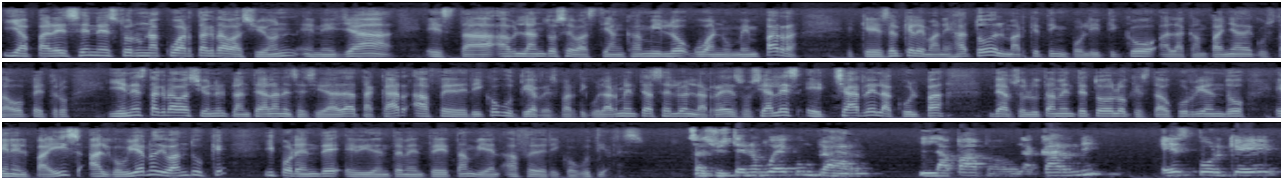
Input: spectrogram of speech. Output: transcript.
Y aparece, Néstor, una cuarta grabación. En ella está hablando Sebastián Camilo Guanumen Parra, que es el que le maneja todo el marketing político a la campaña de Gustavo Petro. Y en esta grabación él plantea la necesidad de atacar a Federico Gutiérrez, particularmente hacerlo en las redes sociales, echarle la culpa de absolutamente todo lo que está ocurriendo en el país al gobierno de Iván Duque y por ende, evidentemente, también a Federico Gutiérrez. O sea, si usted no puede comprar la papa o la carne, es porque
